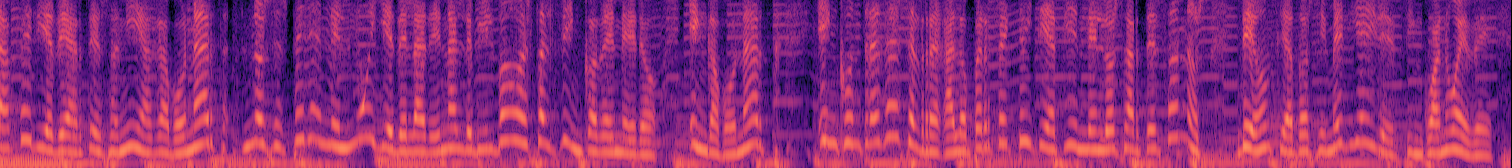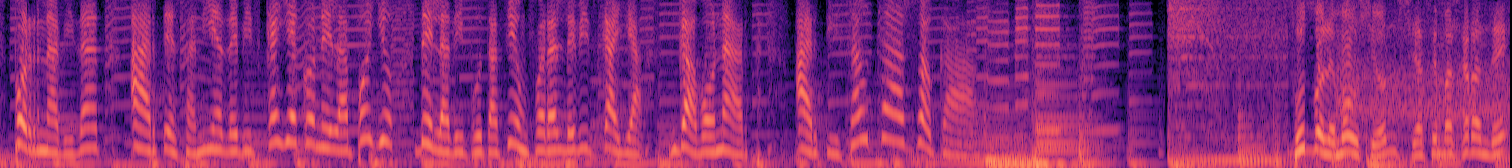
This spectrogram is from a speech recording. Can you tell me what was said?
La Feria de Artesanía Gabonart nos espera en el Muelle del Arenal de Bilbao hasta el 5 de enero. En Gabonart encontrarás el regalo perfecto y te atienden los artesanos de 11 a 2 y media y de 5 a 9. Por Navidad, Artesanía de Vizcaya con el apoyo de la Diputación Foral de Vizcaya. Gabonart, Artisaucha Asoca. Fútbol Emotion se hace más grande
